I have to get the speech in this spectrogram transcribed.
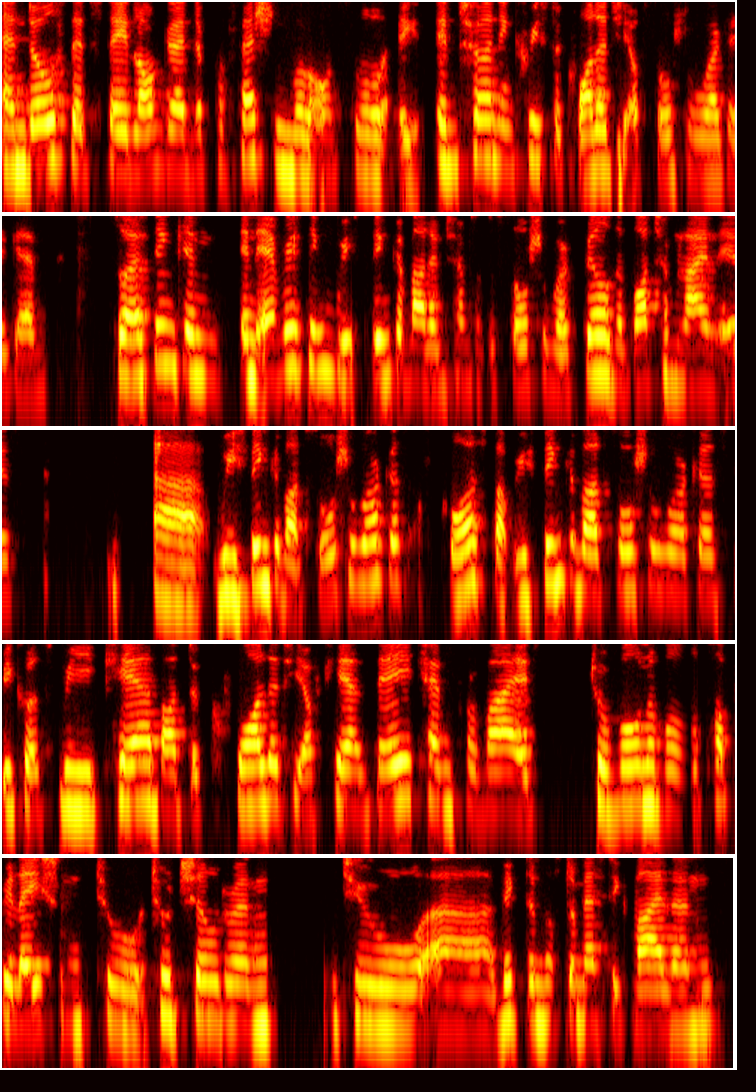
And those that stay longer in the profession will also in turn increase the quality of social work again. So I think in, in everything we think about in terms of the social work bill, the bottom line is uh, we think about social workers, of course, but we think about social workers because we care about the quality of care they can provide to vulnerable populations, to to children, to uh, victims of domestic violence,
